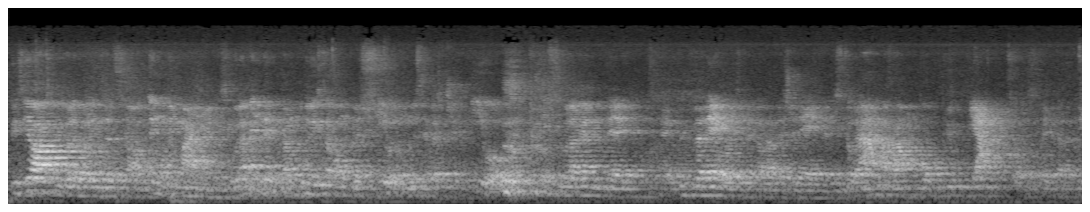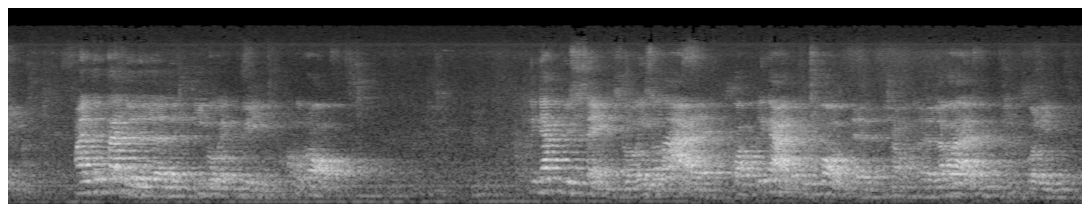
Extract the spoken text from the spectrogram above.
Qui si va sulla visualizzazione, ottengo un'immagine che sicuramente dal punto di vista complessivo, dal punto di vista percettivo, è sicuramente eh, più gradevole rispetto alla precedente, l'istogramma fa un po' più piatto rispetto a prima, ma il dettaglio del, del tipo che è qui, lo provo. Quindi ha più senso isolare o applicare più volte, diciamo, eh, lavorare su piccoli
